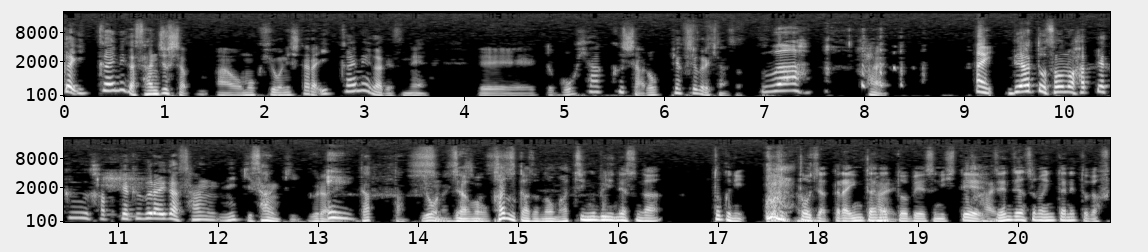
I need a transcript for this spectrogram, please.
が、1回目が30社あを目標にしたら、1回目がですね、えーっと、500社、600社ぐらい来たんですよ。うわはい。はい。で、あとその800、800ぐらいが3、2期、3期ぐらいだったような気じゃあもう。数々のマッチングビジネスが、特に当時だったらインターネットをベースにして、はい全然そのインターネットが普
